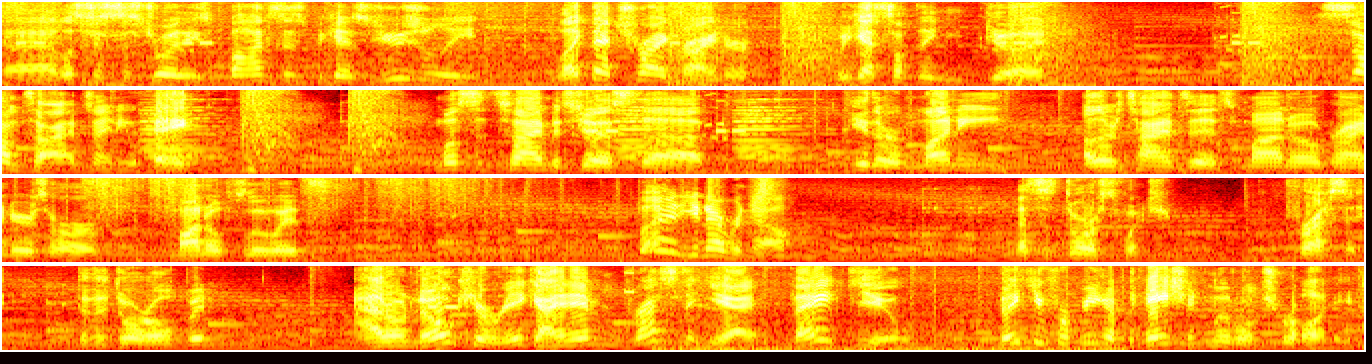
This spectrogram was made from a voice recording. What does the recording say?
Uh, let's just destroy these boxes because usually, like that Tri-Grinder, we get something good. Sometimes, anyway. Most of the time, it's just uh, either money, other times it's mono grinders or mono fluids. But you never know. That's the door switch. Press it. Did the door open? I don't know, Kirik. I haven't pressed it yet. Thank you. Thank you for being a patient little droid.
